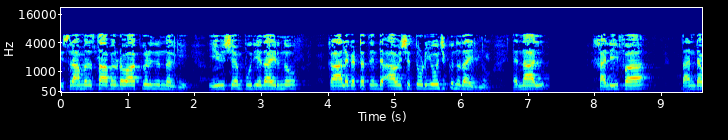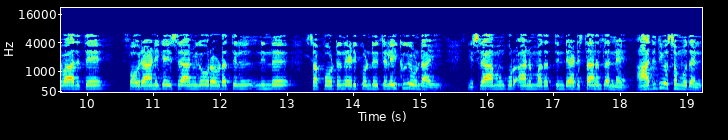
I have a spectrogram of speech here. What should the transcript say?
ഇസ്ലാം മത സ്ഥാപകരുടെ വാക്കുകളിൽ നിന്നും നൽകി. ഈ വിഷയം പുതിയതായിരുന്നു കാലഘട്ടത്തിന്റെ ആവശ്യത്തോട് യോജിക്കുന്നതായിരുന്നു. എന്നാൽ ഖലീഫ തന്റെ വാദത്തെ പൗരാണിക ഇസ്ലാമിക ഉറവിടത്തിൽ നിന്ന് സപ്പോർട്ട് നേടിക്കൊണ്ട് തെളിയിക്കുകയുണ്ടായി. ഇസ്ലാമും ഖുർആാനും മതത്തിന്റെ അടിസ്ഥാനം തന്നെ ആദ്യ ദിവസം മുതൽ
